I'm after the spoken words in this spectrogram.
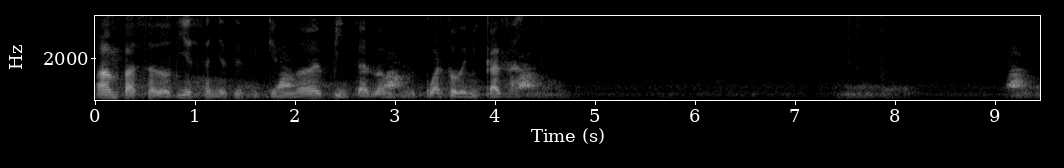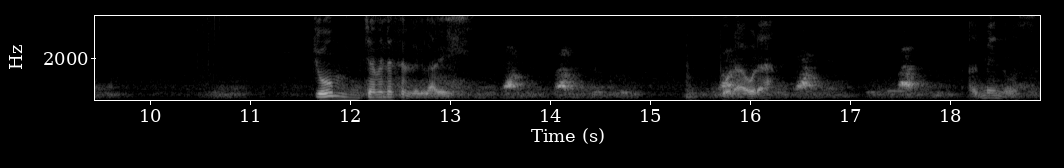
Han pasado 10 años desde que no he pintado el cuarto de mi casa. Yo ya me las arreglaré. Por ahora. Al menos.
